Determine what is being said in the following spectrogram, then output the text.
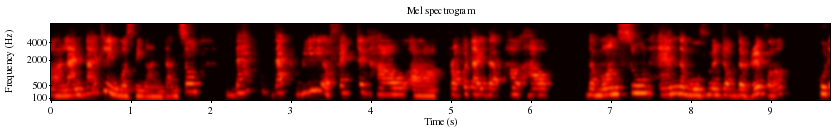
uh, land titling was being undone. So that that really affected how uh, property, the, how, how the monsoon and the movement of the river could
